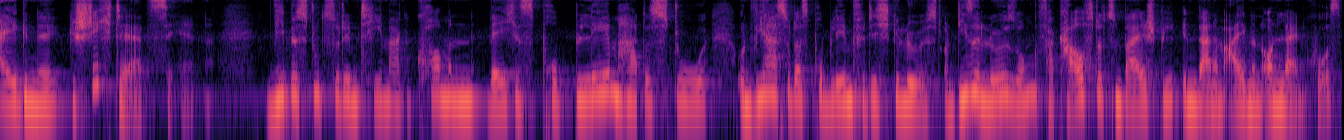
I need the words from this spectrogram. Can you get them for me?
eigene Geschichte erzählen. Wie bist du zu dem Thema gekommen? Welches Problem hattest du? Und wie hast du das Problem für dich gelöst? Und diese Lösung verkaufst du zum Beispiel in deinem eigenen Online-Kurs.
